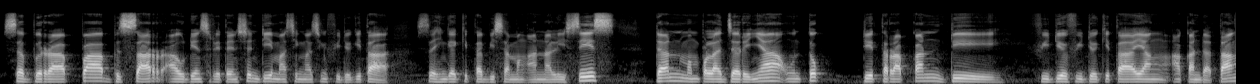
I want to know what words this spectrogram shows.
seberapa besar audience retention di masing-masing video kita sehingga kita bisa menganalisis dan mempelajarinya untuk diterapkan di video-video kita yang akan datang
